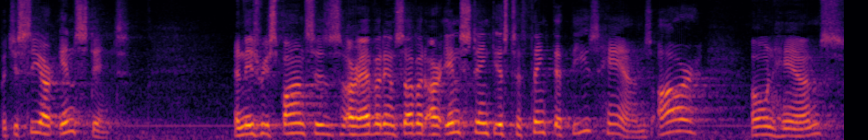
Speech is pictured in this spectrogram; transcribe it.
But you see, our instinct, and these responses are evidence of it, our instinct is to think that these hands, our own hands,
